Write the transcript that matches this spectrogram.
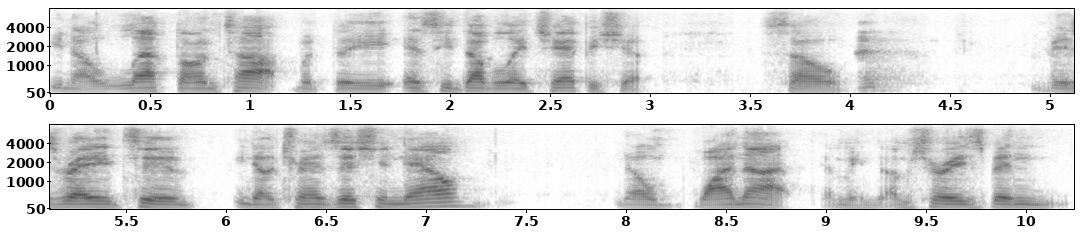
you know left on top with the NCAA championship. So if he's ready to you know transition now, you know why not? I mean, I'm sure he's been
